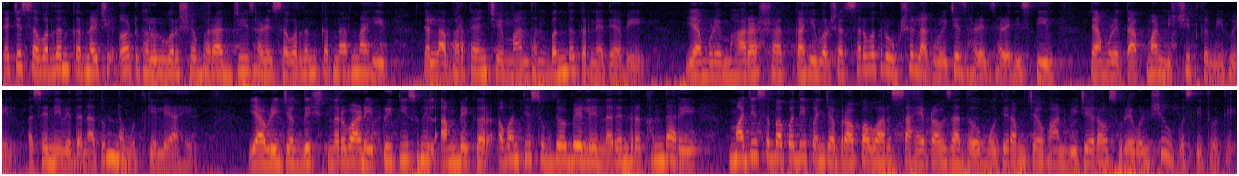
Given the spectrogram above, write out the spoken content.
त्याचे संवर्धन करण्याची अट घालून वर्षभरात जी झाडे संवर्धन करणार नाहीत त्या लाभार्थ्यांचे मानधन बंद करण्यात यावे. यामुळे महाराष्ट्रात काही वर्षात सर्वत्र वृक्ष लागवडीचे झाडेच झाडे दिसतील. त्यामुळे तापमान निश्चित कमी होईल असे निवेदनातून नमूद केले आहे. यावेळी जगदीश नरवाडे प्रीती सुनील आंबेकर अवंती सुखदेव बेले नरेंद्र खंदारे माजी सभापती पंजाबराव पवार साहेबराव जाधव मोतीराम चव्हाण विजयराव सूर्यवंशी उपस्थित होते.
